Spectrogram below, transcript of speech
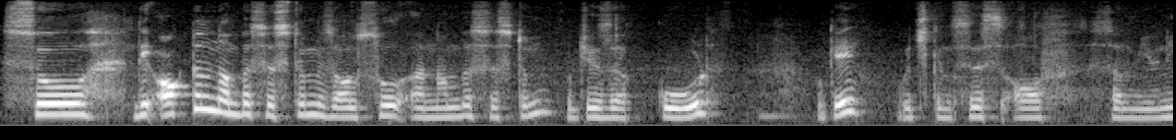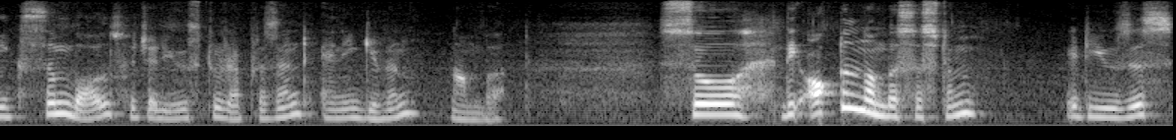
So the octal number system is also a number system which is a code okay which consists of some unique symbols which are used to represent any given number. So the octal number system it uses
